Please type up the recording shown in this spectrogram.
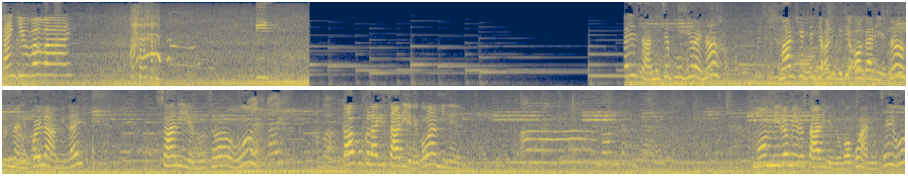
थ्याङ्क यू बाई गाइज हामी चाहिँ पुग्यो होइन। मार्केटदेखि अलिकति अगाडि होइन किनभने पहिला हामीलाई साडी हेर्नु छ हो। काबुको लागि साडी हेरेको हामीले। मम्मी र मेरो साडी हेर्नु गएको हामी चाहिँ हो।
